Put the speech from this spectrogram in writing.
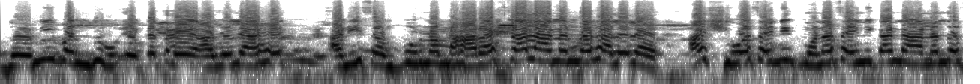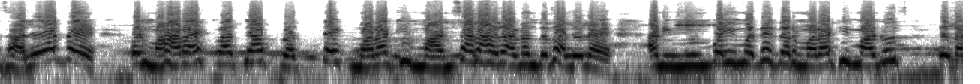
दोन्ही बंधू एकत्र आलेले आहेत. आणि संपूर्ण महाराष्ट्राला आनंद झालेला आहे. आज शिवसैनिक मनसैनिकांना आनंद झालेलाच आहे. पण महाराष्ट्रातल्या प्रत्येक मराठी माणसाला आज आनंद झालेला आहे. आणि मुंबईमध्ये जर मराठी माणूस त्याचा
